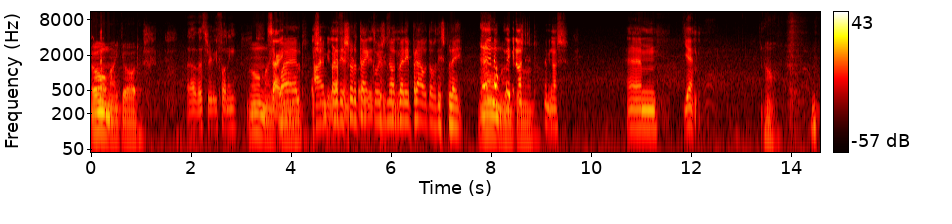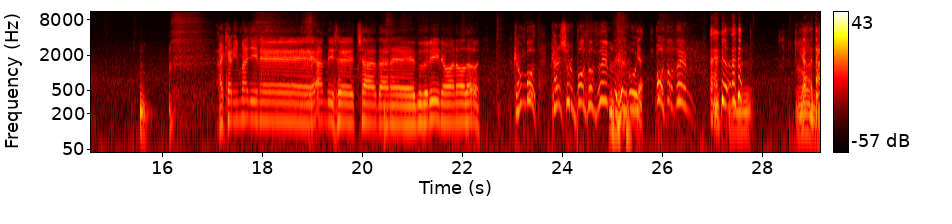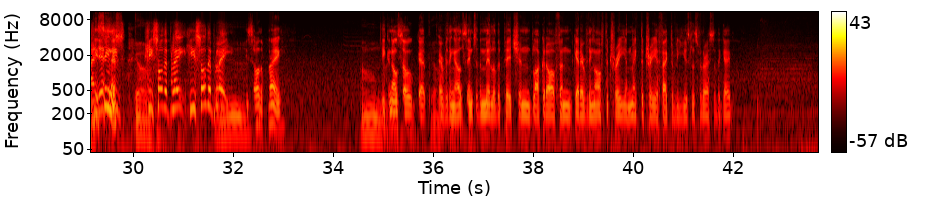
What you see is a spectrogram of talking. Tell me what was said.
Oh my god. Oh, that's really funny. Oh my Sorry. Well, god. Well, I'm pretty laughing, sure but Tycho is pretty not funny. very proud of this play. Oh no, my maybe not. Maybe not. Um, yeah. Oh. I can imagine uh, Andy's uh, chat and uh, Duderino and all that. Can both, can shoot both of them, Hellboy. Yeah. Both of them. Yeah, Yeah, I Oh think he's seen it. He saw the play. He saw the play. Yeah. He saw the play. Oh my He can also get God. everything else into the middle of the pitch and block it off and get everything off the tree and make the tree effectively useless for the rest of the game.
